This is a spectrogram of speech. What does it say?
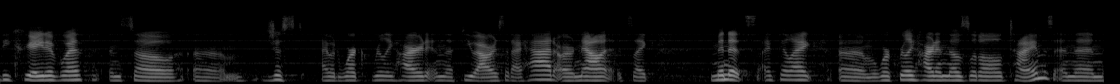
be creative with. And so um, just I would work really hard in the few hours that I had, or now it's like minutes, I feel like. Um, work really hard in those little times and then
